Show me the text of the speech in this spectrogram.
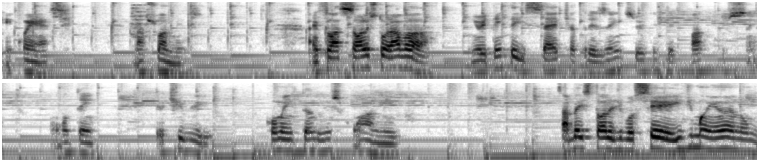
quem conhece, na sua mesa. A inflação ela estourava em 87 a 384%. Ontem eu tive comentando isso com um amigo. Sabe a história de você ir de manhã no,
